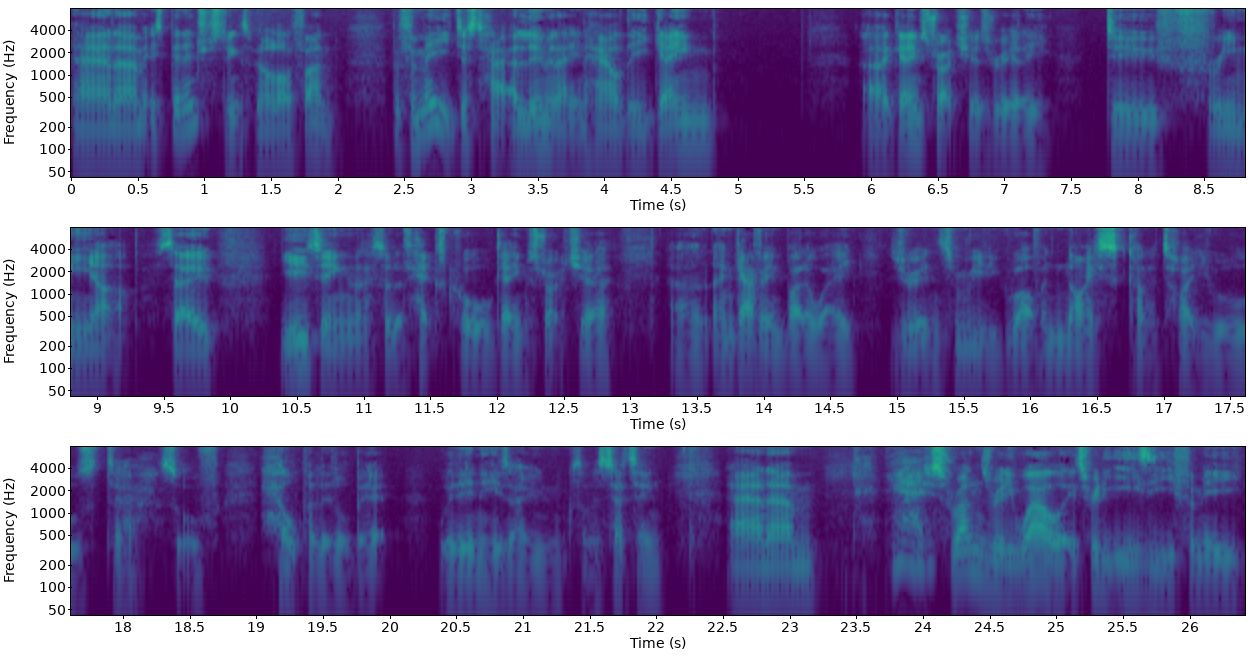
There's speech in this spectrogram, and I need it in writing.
And um, it's been interesting. It's been a lot of fun. But for me, just illuminating how the game uh, game structures really do free me up. So using the sort of hex crawl game structure uh, and Gavin, by the way, has written some really rather nice, kind of tidy rules to sort of help a little bit within his own sort of setting. And um, yeah, it just runs really well. It's really easy for me.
